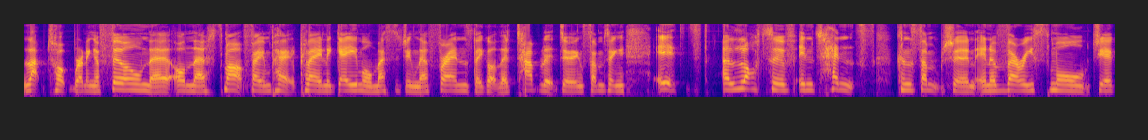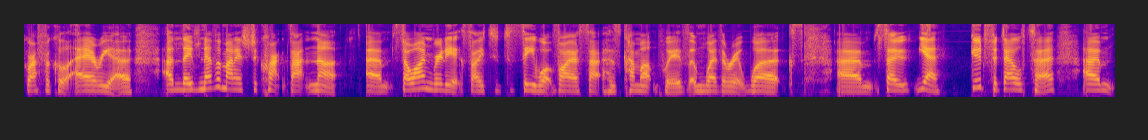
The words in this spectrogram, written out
laptop running a film, they're on their smartphone pay, playing a game or messaging their friends, they got their tablet doing something. It's a lot of intense consumption in a very small geographical area, and they've never managed to crack that nut. Um, so I'm really excited to see what Viasat has come up with and whether it works. Um, so yeah, good for Delta. Um,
